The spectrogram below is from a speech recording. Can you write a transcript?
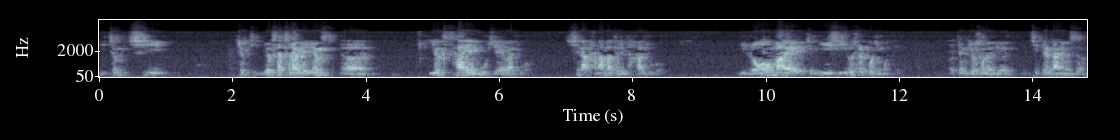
이 정치 즉 역사 철학의 영, 어, 역사에 무시해가지고 신학 하나만 들이다가지고 이 로마의 지금 이시 이것을 보지 못해요. 어떤 교수는 집회를 다니면서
